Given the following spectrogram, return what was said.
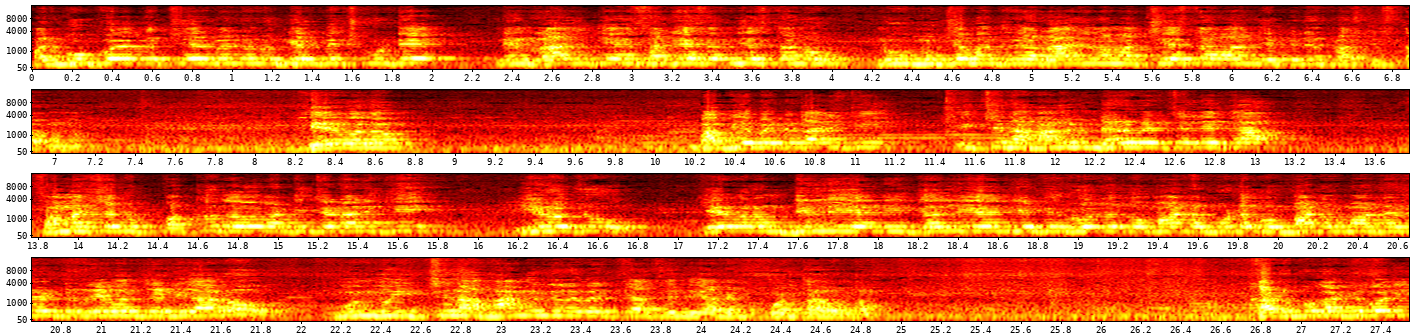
మరి ముప్పై ఒక్క చైర్మన్ నువ్వు గెలిపించుకుంటే నేను రాజకీయ సన్యాసం చేస్తాను. నువ్వు ముఖ్యమంత్రిగా రాజీనామా చేస్తావా అని చెప్పి నేను ప్రశ్నిస్తా ఉన్నా. కేవలం మభ్యపెట్టడానికి ఇచ్చిన హామీని నెరవేర్చలేక సమస్యను పక్కతో పట్టించడానికి ఈ రోజు కేవలం ఢిల్లీ అని గల్లీ అని చెప్పి రోజుకు మాట పూటకు మాటలు మాట్లాడేట్టు రేవంత్ రెడ్డి గారు ముందు ఇచ్చిన హామీని నెరవేర్చాల్సిందిగా మేము కోరుతా ఉన్నాం. కడుపు కట్టుకొని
